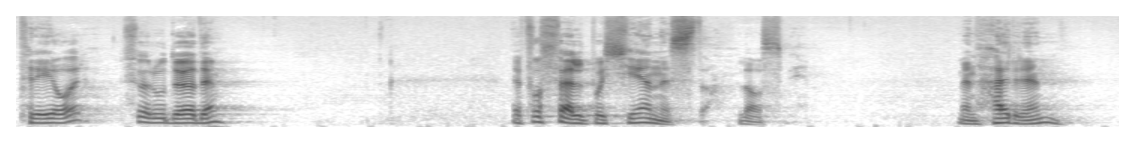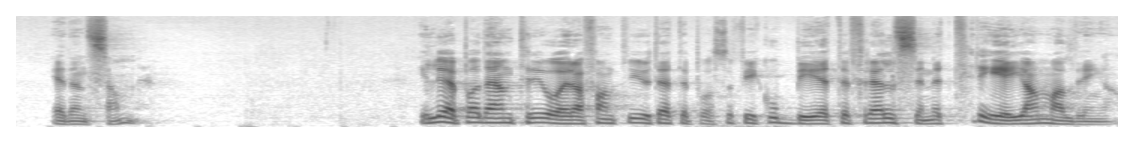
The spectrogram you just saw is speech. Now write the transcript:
tre år før hun døde. Et forfell på tjenester, las vi. Men Herren er den samme. I løpet av de tre åra fant vi ut etterpå, så fikk hun be til frelse med tre jamaldringer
